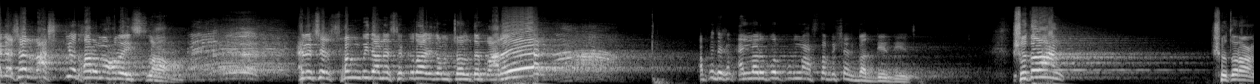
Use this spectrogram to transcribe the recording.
এদেশের রাষ্ট্রীয় ধর্ম হবে ইসলাম। এদেশের সংবিধানে সেকুলারিজম চলতে পারে? আপনি দেখেন, আল্লাহর উপর পূর্ণ আস্থা বিশ্বাস বাদ দিয়ে দিয়েছে। সুতরাং সুতরাং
